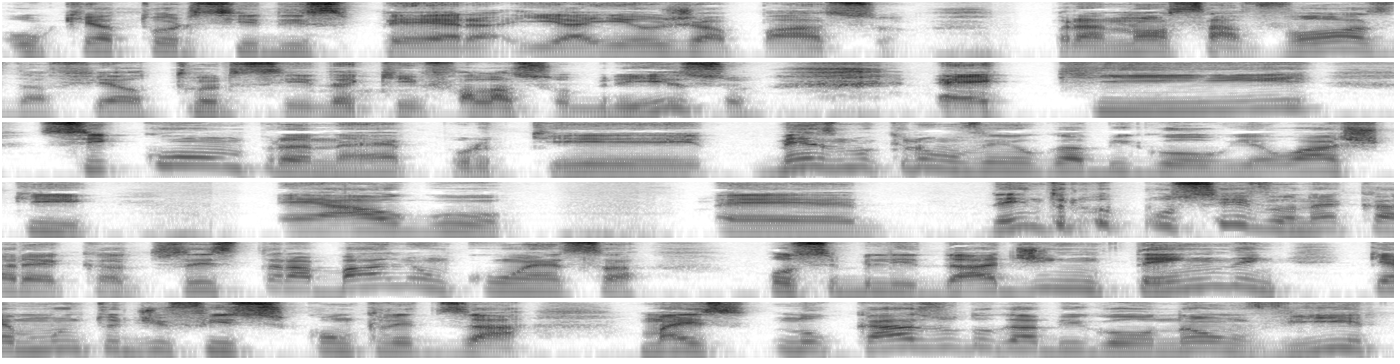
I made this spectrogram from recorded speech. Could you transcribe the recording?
o que a torcida espera, e aí eu já passo para nossa voz da fiel torcida aqui falar sobre isso, é que se cumpra, né? Porque mesmo que não venha o Gabigol, e eu acho que é algo é, dentro do possível, né, careca? Vocês trabalham com essa possibilidade e entendem que é muito difícil concretizar. Mas no caso do Gabigol não vir,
